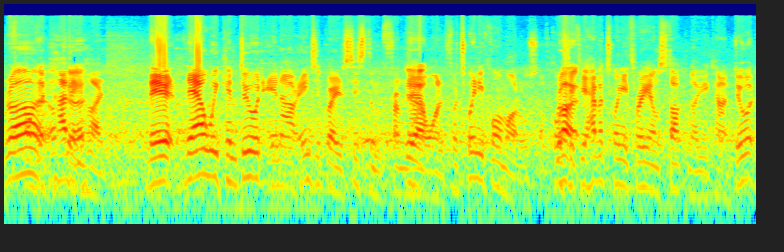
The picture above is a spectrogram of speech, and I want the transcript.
Right, of the cutting okay. height. There, now we can do it in our integrated system from Yeah. now on for 24 models. Of course, Right. if you have a 23 on stock, no, you can't do it.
